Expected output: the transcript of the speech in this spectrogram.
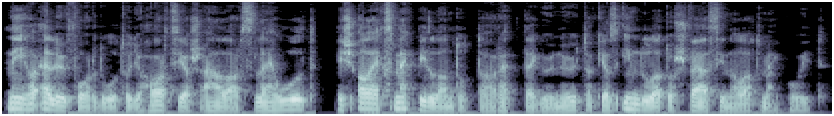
Néha előfordult, hogy a harcias állarc lehult, és Alex megpillantotta a rettegő nőt, aki az indulatos felszín alatt megbújt.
